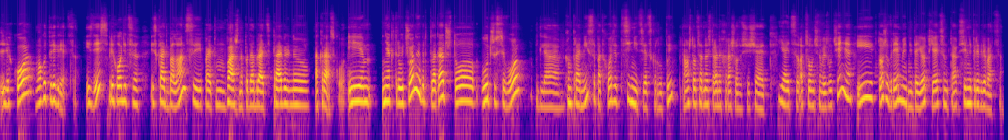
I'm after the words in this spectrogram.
легко могут перегреться. И здесь приходится искать баланс, и поэтому важно подобрать правильную окраску. И некоторые ученые предполагают, что лучше всего для компромисса подходит синий цвет скорлупы, потому что он, с одной стороны, хорошо защищает яйца от солнечного излучения и в то же время не дает яйцам так сильно перегреваться.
